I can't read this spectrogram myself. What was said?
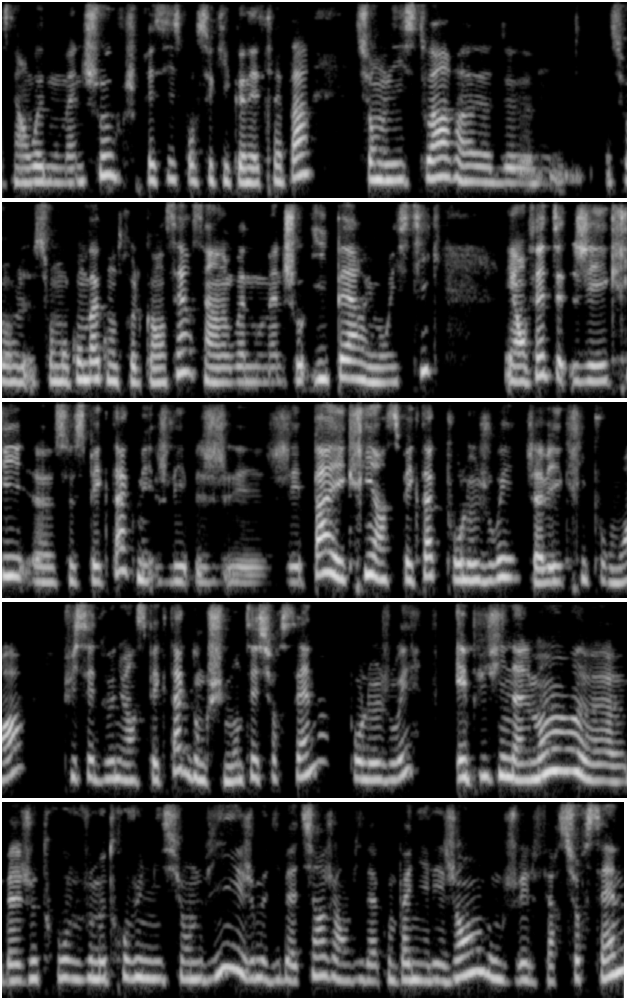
c'est un one woman show, je précise pour ceux qui connaîtraient pas, sur mon histoire euh, de, sur mon combat contre le cancer. C'est un one woman show hyper humoristique. Et en fait, j'ai écrit euh, ce spectacle, mais je j'ai pas écrit un spectacle pour le jouer. J'avais écrit pour moi, puis c'est devenu un spectacle, donc je suis montée sur scène pour le jouer. Et puis finalement, bah, je trouve, je me trouve une mission de vie et je me dis bah tiens, j'ai envie d'accompagner les gens, donc je vais le faire sur scène.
